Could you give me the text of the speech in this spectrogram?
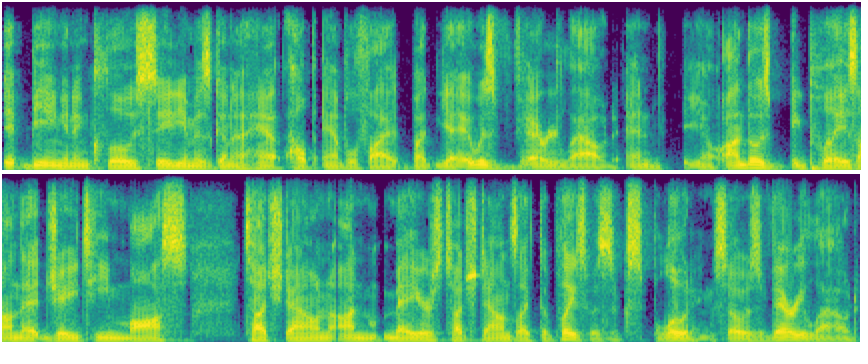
it being an enclosed stadium is going to ha- help amplify it. But yeah, it was very loud, and you know on those big plays on that JT Moss touchdown on Mayer's touchdowns, like the place was exploding. So it was very loud,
